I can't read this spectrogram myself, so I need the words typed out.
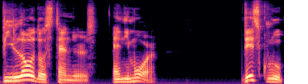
below those standards anymore. This group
